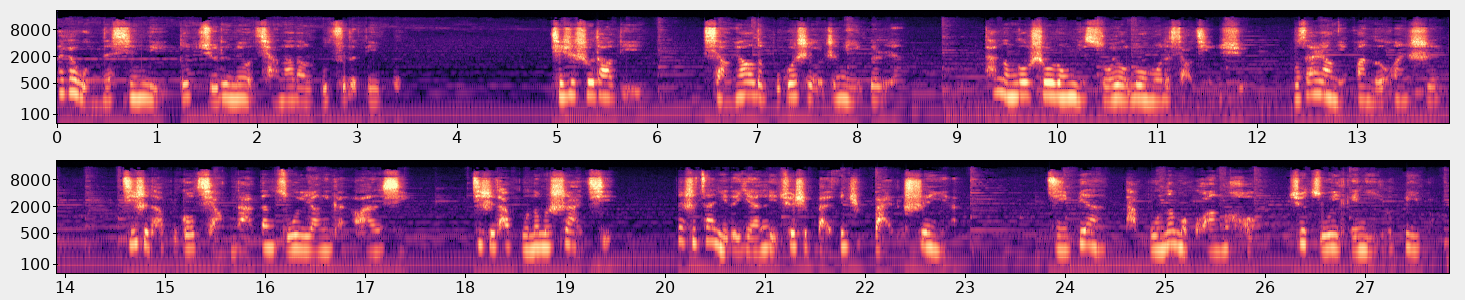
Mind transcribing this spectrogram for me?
大概我们的心里都绝对没有强大到如此的地步。其实说到底，想要的不过是有这么一个人，他能够收容你所有落寞的小情绪，不再让你患得患失。即使他不够强大，但足以让你感到安心；即使他不那么帅气。但是在你的眼里却是百分之百的顺眼，即便他不那么宽厚，却足以给你一个臂膀；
